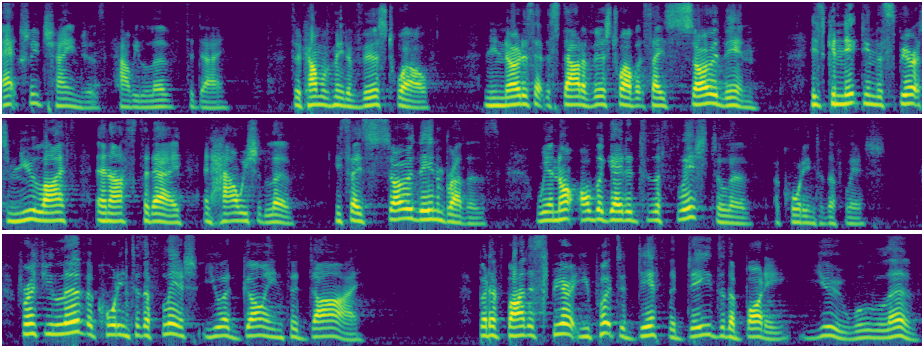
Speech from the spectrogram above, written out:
actually changes how we live today. So come with me to verse 12. And you notice at the start of verse 12 it says, So then. He's connecting the Spirit's new life in us today and how we should live. He says, So then, brothers, we are not obligated to the flesh to live according to the flesh. For if you live according to the flesh, you are going to die. But if by the Spirit you put to death the deeds of the body, you will live.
